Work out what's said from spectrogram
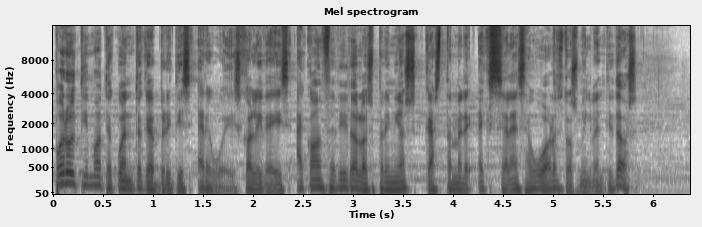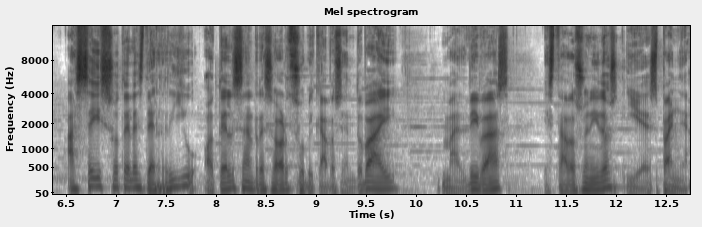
Por último, te cuento que British Airways Holidays ha concedido los premios Customer Excellence Awards 2022 a seis hoteles de Riu Hotels and Resorts ubicados en Dubái, Maldivas, Estados Unidos y España,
